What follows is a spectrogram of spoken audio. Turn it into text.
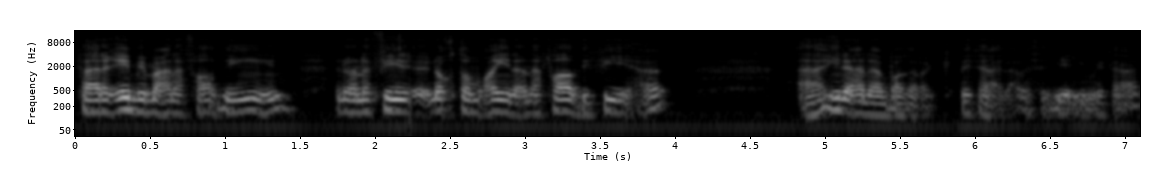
فارغين بمعنى فاضيين إنه أنا في نقطة معينة أنا فاضي فيها هنا أنا بغرق مثال على سبيل المثال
